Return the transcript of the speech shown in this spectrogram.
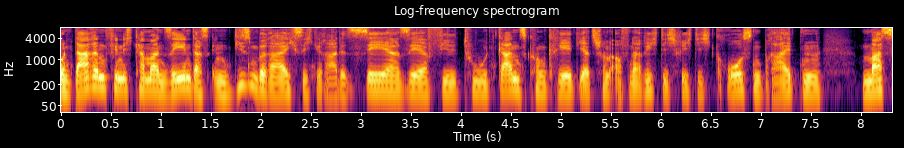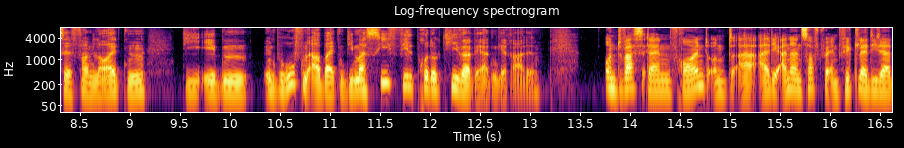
Und darin, finde ich, kann man sehen, dass in diesem Bereich sich gerade sehr, sehr viel tut, ganz konkret jetzt schon auf einer richtig, richtig großen, breiten Masse von Leuten, die eben in Berufen arbeiten, die massiv viel produktiver werden gerade. Und was dein Freund und äh, all die anderen Softwareentwickler, die da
